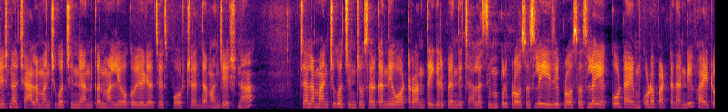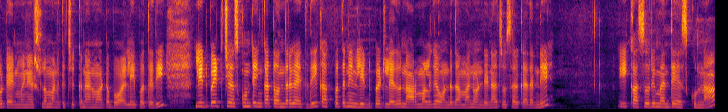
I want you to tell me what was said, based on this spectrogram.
చేసినాక చాలా మంచిగా వచ్చింది అందుకని మళ్ళీ ఒక వీడియో చేసి పోస్ట్ చేద్దామని చేసిన. చాలా మంచిగా వచ్చింది చూసారు కంది వాటర్ అంతా ఎగిరిపోయింది. చాలా సింపుల్ ప్రాసెస్లో ఈజీ ప్రాసెస్లో ఎక్కువ టైం కూడా పట్టదండి. ఫైవ్ టు టెన్ మినిట్స్లో మనకి చికెన్ అనమాట బాయిల్ అయిపోతుంది. లిడ్ పెట్టి చేసుకుంటే ఇంకా తొందరగా అవుతుంది కాకపోతే నేను లిడ్ పెట్టలేదు. నార్మల్గా వండుదామని వండినా. చూసారు కదండి. ఈ కసూరి మెంతి వేసుకున్నా.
